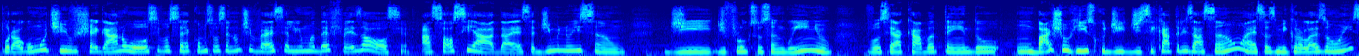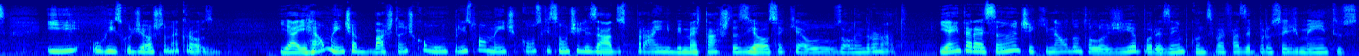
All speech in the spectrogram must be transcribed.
por algum motivo, chegar no osso e você é como se você não tivesse ali uma defesa óssea. Associada a essa diminuição de, de fluxo sanguíneo, você acaba tendo um baixo risco de, de cicatrização a essas microlesões e o risco de osteonecrose. E aí realmente é bastante comum, principalmente com os que são utilizados para inibir metástase óssea, que é o zolendronato. E é interessante que na odontologia, por exemplo, quando você vai fazer procedimentos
